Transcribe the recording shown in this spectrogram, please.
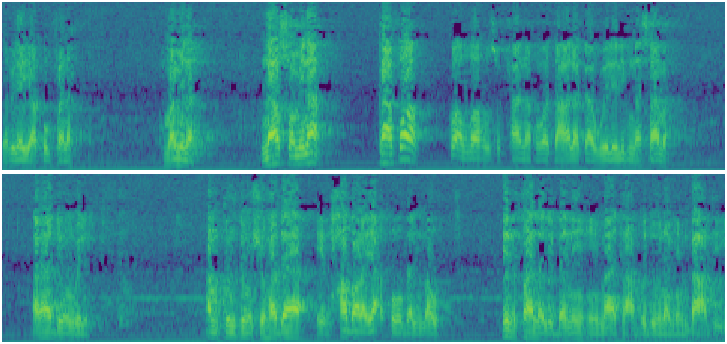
nabila yakub fana kuma min na n'a sɔmina k'a fɔ ko allahu subhanahu wa ta'ala ka weleli bɛna s'a ma a y'a wele am kuntum shuhada idh hadara yaqub al-maut إذ قال لبنيه ما تعبدون من بعدي.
